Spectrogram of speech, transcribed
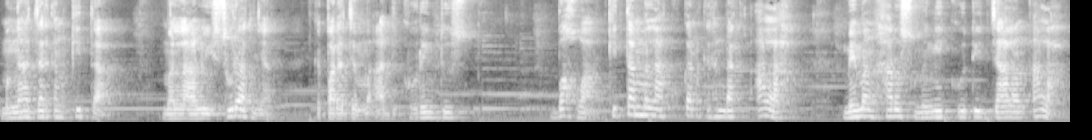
mengajarkan kita melalui suratnya kepada jemaat di Korintus bahwa kita melakukan kehendak Allah memang harus mengikuti jalan Allah,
